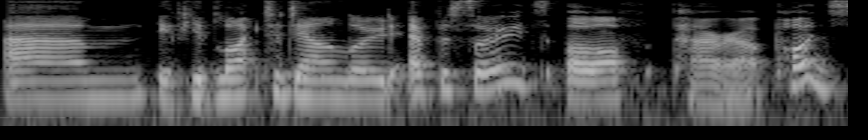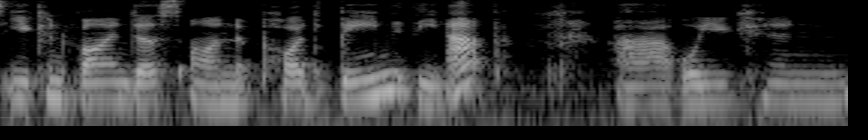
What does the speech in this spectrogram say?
um, if you'd like to download episodes of Hour Pods, you can find us on Podbean, the app, uh, or you can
